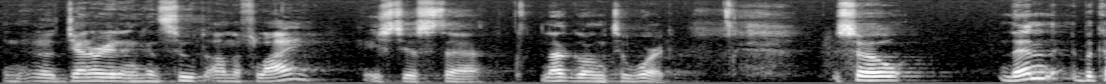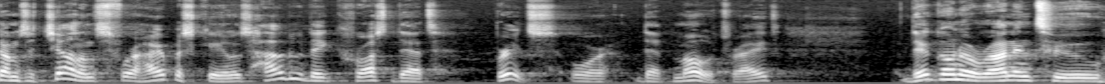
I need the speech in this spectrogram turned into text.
and uh, generated and consumed on the fly is just uh, not going to work. So then it becomes a challenge for hyperscalers. How do they cross that bridge or that moat, right? they're going to run into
